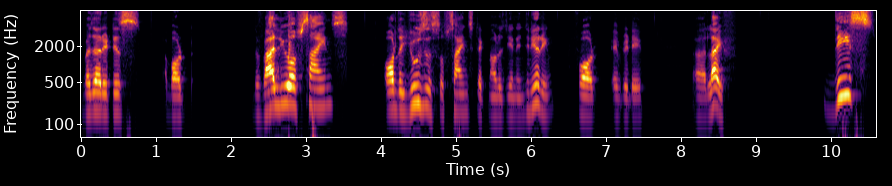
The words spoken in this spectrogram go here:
whether it is about the value of science or the uses of science, technology and engineering for everyday uh, life. These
